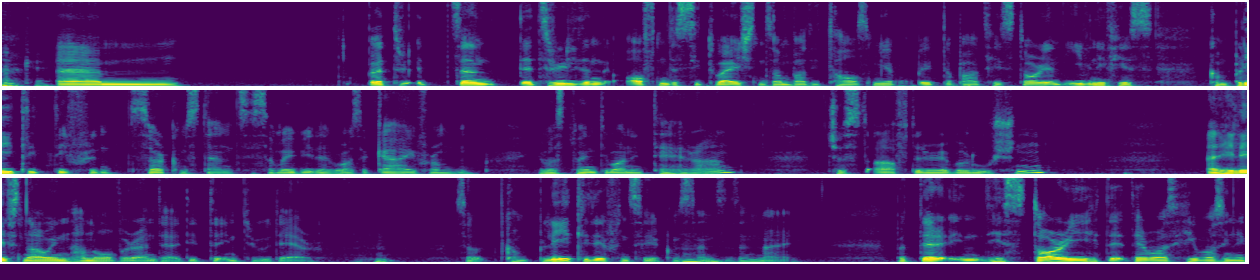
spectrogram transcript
Okay. Um, but it's, then it's really then often the situation somebody tells me a bit about his story, and even if he has completely different circumstances. So maybe there was a guy from he was 21 in Tehran, just after the revolution, and he lives now in Hanover, and I did the interview there. Mhm. So completely different circumstances than mine. But there, in his story, th- there was he was in a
